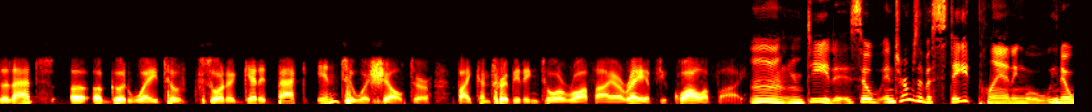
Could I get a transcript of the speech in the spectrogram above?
So that's a, a good way to sort of get it back into a shelter by contributing to a Roth IRA if you qualify. Mm, indeed. So, in terms of estate planning, you know,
